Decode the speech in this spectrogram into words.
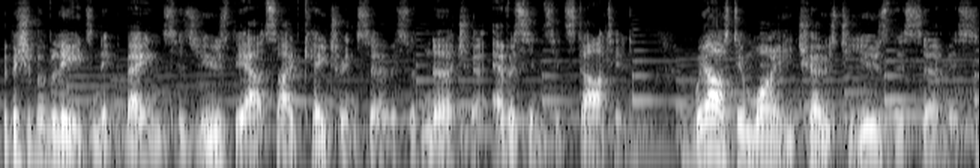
The Bishop of Leeds, Nick Baines, has used the outside catering service of Nurture ever since it started. We asked him why he chose to use this service.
